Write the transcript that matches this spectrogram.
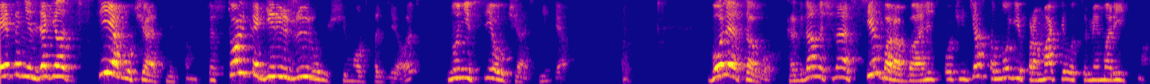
это нельзя делать всем участникам. То есть только дирижирующий может это делать, но не все участники. Более того, когда начинают все барабанить, очень часто многие промахиваются мимо ритма.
